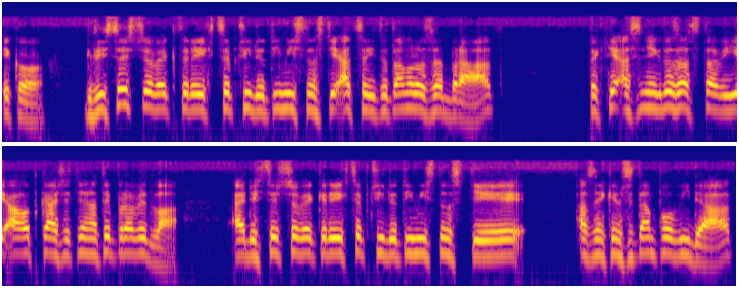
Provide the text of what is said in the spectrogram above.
jako, když jsi člověk, který chce přijít do té místnosti a celý to tam rozebrat, tak tě asi někdo zastaví a odkáže tě na ty pravidla. A když jsi člověk, který chce přijít do té místnosti a s někým si tam povídat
